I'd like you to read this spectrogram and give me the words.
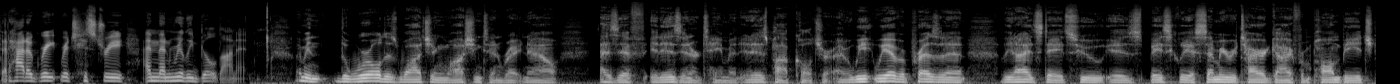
that had a great rich history and then really build on it. I mean, the world is watching Washington right now as if it is entertainment, it is pop culture. I mean, we, we have a president of the United States who is basically a semi retired guy from Palm Beach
